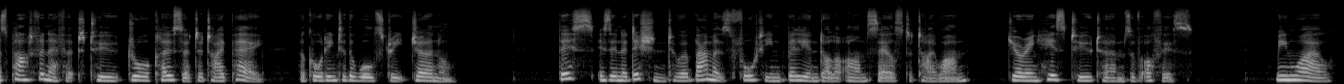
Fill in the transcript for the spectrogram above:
as part of an effort to draw closer to Taipei, according to the Wall Street Journal. This is in addition to Obama's $14 billion arms sales to Taiwan during his two terms of office. Meanwhile,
